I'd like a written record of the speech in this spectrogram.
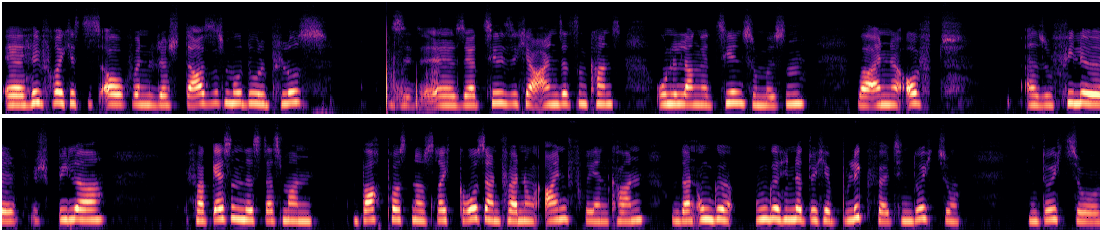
Äh, hilfreich ist es auch, wenn du das Stasis-Modul Plus äh, sehr zielsicher einsetzen kannst, ohne lange zielen zu müssen, weil eine oft, also viele Spieler vergessen es, dass man Wachposten aus recht großer Entfernung einfrieren kann, um dann unge ungehindert durch ihr Blickfeld hindurch zu, hindurch zu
